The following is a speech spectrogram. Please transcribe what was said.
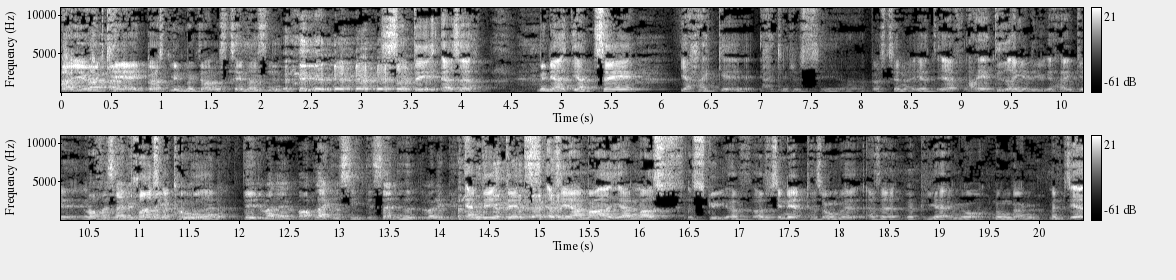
Og i øvrigt kan jeg ikke børste mine McDonald's tænder sådan. Så det, altså... Men jeg, jeg sagde, jeg har ikke, øh, jeg har ikke lige lyst til at børste tænder. Jeg, jeg, ej, jeg gider ikke. Jeg, jeg har ikke... øh, Hvorfor sagde jeg du ikke, at at komme ud af det. det? Det var da oplagt at sige, det er sandhed. Det var det ikke det? Jamen, det, det, altså, jeg er, meget, jeg er en meget sky og, og generet person, hvad, altså, hvad piger angår nogle gange. Men jeg,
